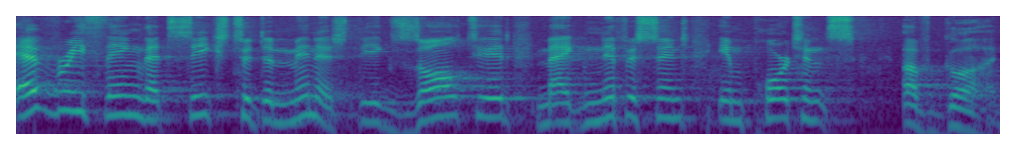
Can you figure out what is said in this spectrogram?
everything that seeks to diminish the exalted, magnificent importance of God.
